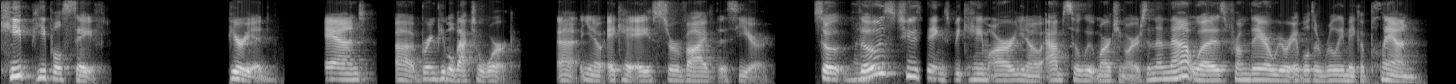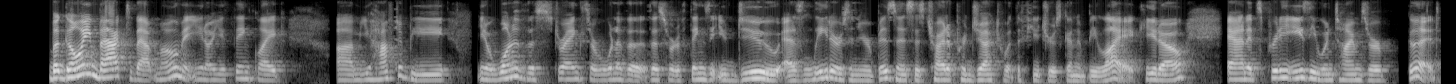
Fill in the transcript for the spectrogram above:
keep people safe, period, and uh, bring people back to work, uh, you know, AKA survive this year. So those two things became our, you know, absolute marching orders. And then that was from there, we were able to really make a plan. But going back to that moment, you know, you think like, um, you have to be you know one of the strengths or one of the the sort of things that you do as leaders in your business is try to project what the future is going to be like you know? And it's pretty easy when times are good.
